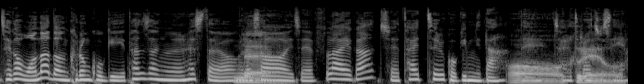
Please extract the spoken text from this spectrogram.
제가 원하던 그런 곡이 탄생을 했어요. 그래서 네. 이제 Fly가 제 타이틀 곡입니다. 네, 잘 들어주세요.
